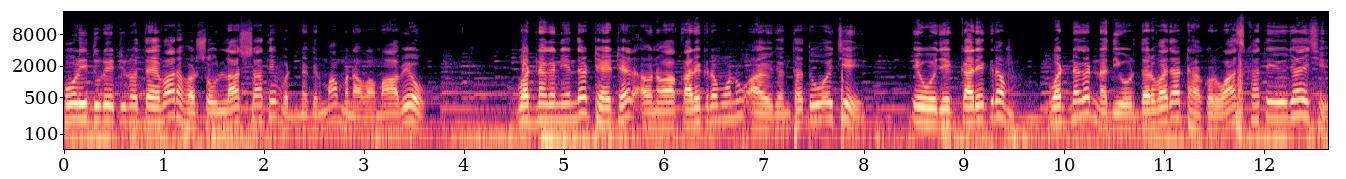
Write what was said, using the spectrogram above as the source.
હોળી ધૂળેટીનો તહેવાર હર્ષોલ્લાસ સાથે વડનગરમાં મનાવવામાં આવ્યો. વડનગરની અંદર ઠેર ઠેર અવનવા કાર્યક્રમોનું આયોજન થતું હોય છે. એવો જ એક કાર્યક્રમ વડનગર નદીઓર દરવાજા ઠાકોરવાસ ખાતે યોજાય છે.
